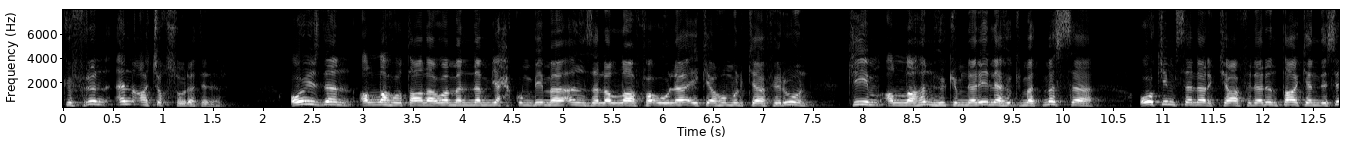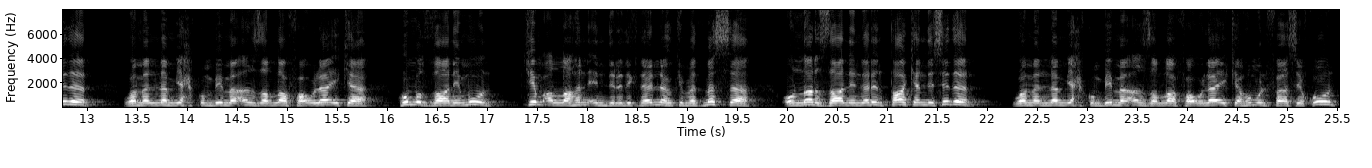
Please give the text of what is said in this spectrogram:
küfrün en açık suretidir. O yüzden Allahu Teala ve men lem yahkum bima enzelallah fe ulaike humul kafirun. Kim Allah'ın hükümleriyle hükmetmezse o kimseler kafirlerin ta kendisidir. Ve men lem yahkum bima enzelallah fe ulaike humuz zalimun. Kim Allah'ın indirdikleriyle hükmetmezse onlar zalimlerin ta kendisidir. Ve men lem yahkum bima enzelallah fe ulaike humul fasikun.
